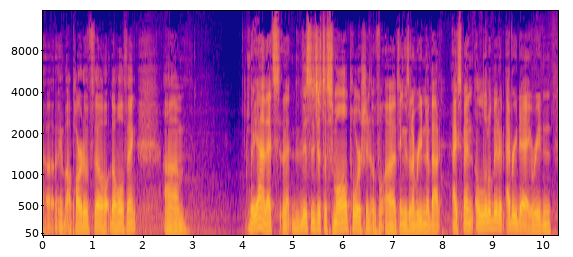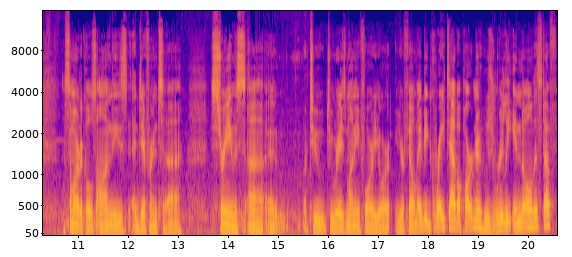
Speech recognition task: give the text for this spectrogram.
a, part of the the whole thing. Um, but yeah, that's this is just a small portion of uh, things that I'm reading about. I spend a little bit of every day reading some articles on these different uh, streams uh, to to raise money for your your film. It'd be great to have a partner who's really into all this stuff,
